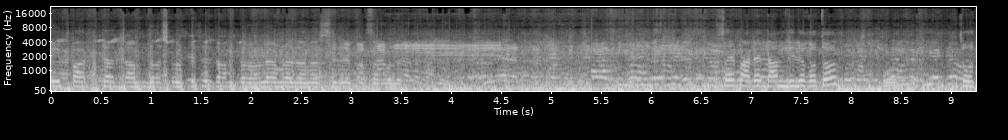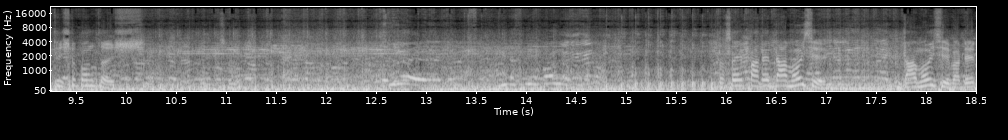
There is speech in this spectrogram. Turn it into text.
এই পাটটার দাম দর চলতেছে, দাম দর হলে আমরা জানাচ্ছি যে কত বলে। সেই পাটের দাম দিলে কত? চৌত্রিশশো পঞ্চাশ। আচ্ছা। এই পাটের দাম হয়েছে। দাম হয়েছে পাটের।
